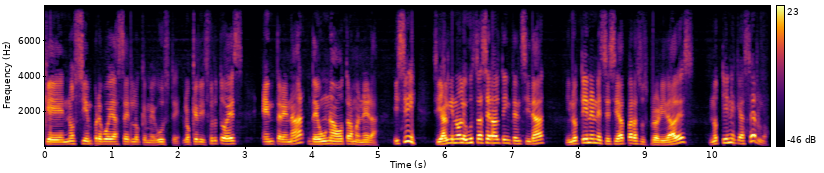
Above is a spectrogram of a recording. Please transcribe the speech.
que no siempre voy a hacer lo que me guste. Lo que disfruto es entrenar de una u otra manera. Y sí, si a alguien no le gusta hacer alta intensidad y no tiene necesidad para sus prioridades, no tiene que hacerlo.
